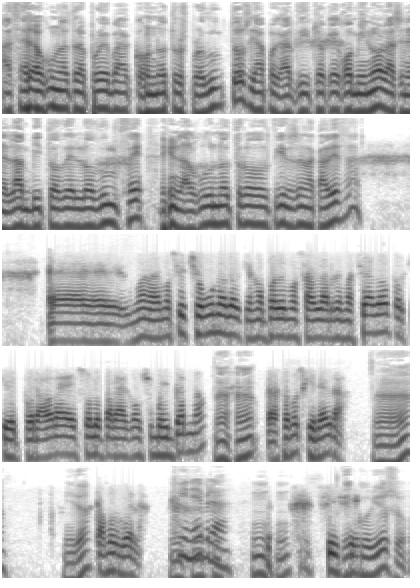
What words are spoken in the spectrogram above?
hacer alguna otra prueba con otros productos? Ya porque has dicho que gominolas en el ámbito de lo dulce, ¿en algún otro tienes en la cabeza? Eh, bueno, hemos hecho uno del que no podemos hablar demasiado porque por ahora es solo para consumo interno, Ajá. pero hacemos ginebra, Ah, mira. está muy buena. Ginebra. Sí, Qué sí. curioso.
